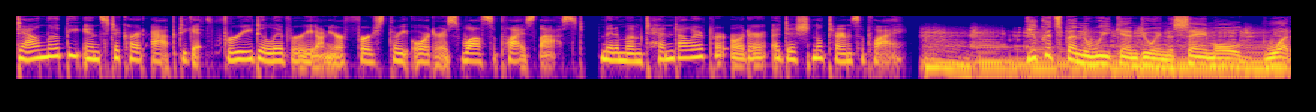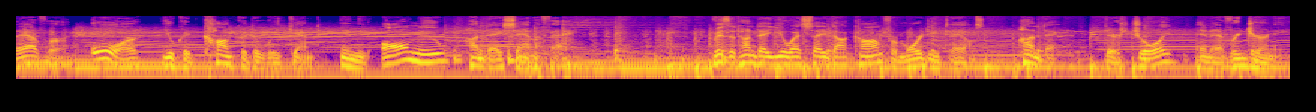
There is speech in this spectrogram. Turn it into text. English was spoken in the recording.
Download the Instacart app to get free delivery on your first three orders while supplies last. Minimum $10 per order, additional term supply. You could spend the weekend doing the same old whatever, or you could conquer the weekend in the all new Hyundai Santa Fe. Visit HyundaiUSA.com for more details. Hyundai, there's joy in every journey.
